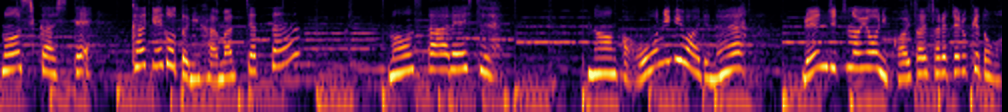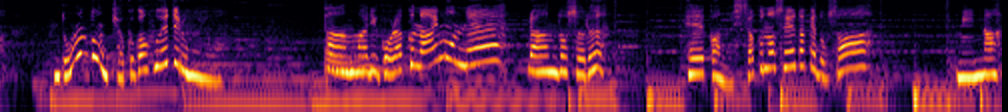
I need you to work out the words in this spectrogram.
もしかして賭け事にはまっちゃった？モンスターレース。なんか大にぎわいでね。連日のように開催されてるけどどんどん客が増えてるのよ。あんまり娯楽ないもんね。ランドソル陛下の施策のせいだけどさ。みんな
